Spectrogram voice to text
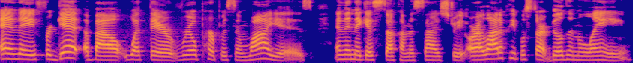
and they forget about what their real purpose and why is and then they get stuck on the side street or a lot of people start building the lane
